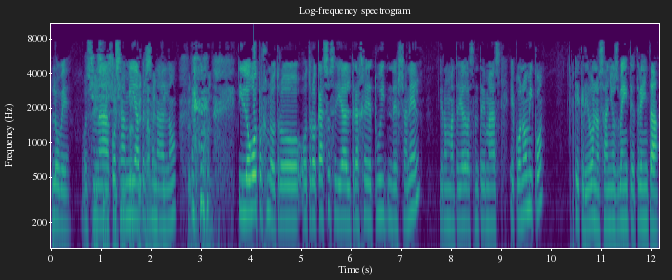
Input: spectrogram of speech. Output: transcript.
lo ve, es Sí, una sí, cosa sí, mía personal, ¿no? y luego, por ejemplo, otro, otro caso sería el traje de tweed de Chanel, que era un material bastante más económico, que creó en los años 20, 30,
